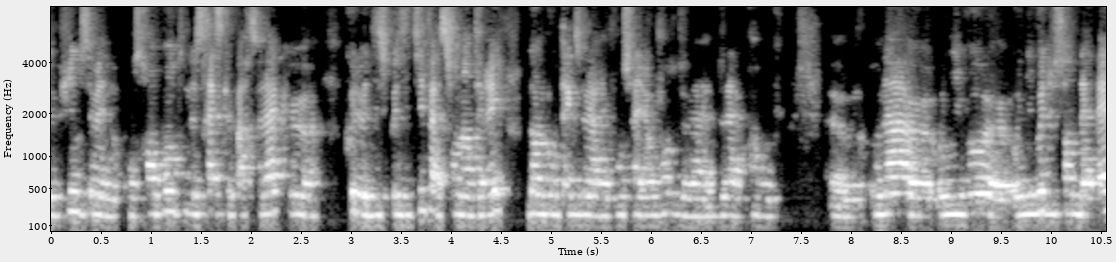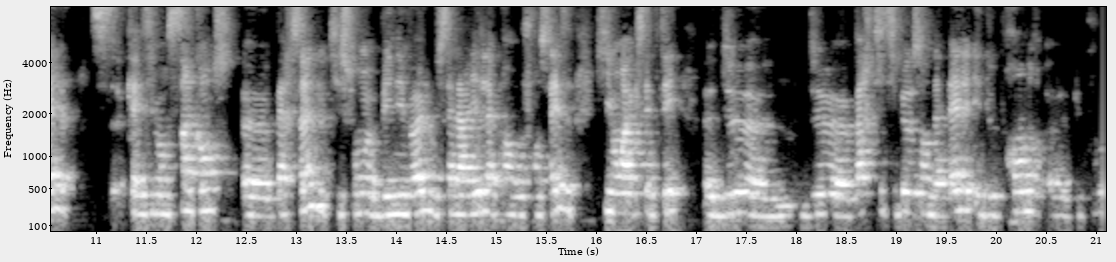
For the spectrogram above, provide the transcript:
depuis une semaine. Donc on se rend compte, ne serait-ce que par cela, que, que le dispositif a son intérêt dans le contexte de la réponse à l'urgence de la, de la Croix-Rouge. on a au, niveau, au niveau du centre d'appel quasiment 50 euh, personnes qui sont euh, bénévoles ou salariés de la Croix-Rouge française qui ont accepté euh, de, de participer au centre d'appel et de prendre du coup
